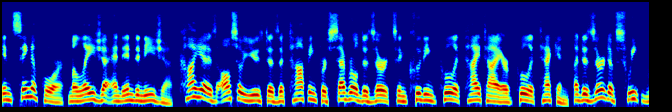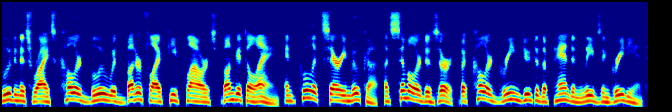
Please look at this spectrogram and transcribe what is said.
In Singapore, Malaysia and Indonesia, kaya is also used as a topping for several desserts including pulut taitai or pulut teken, a dessert of sweet glutinous rice colored blue with butterfly pea flowers bunga and pulut sari muka, a similar dessert but colored green due to the pandan leaves ingredient.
